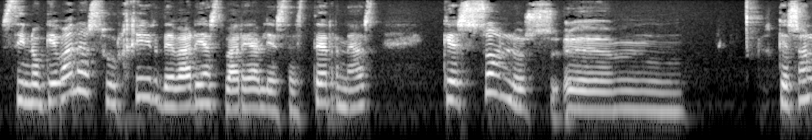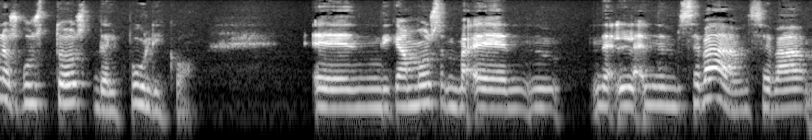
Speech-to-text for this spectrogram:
sino que van a surgir de varias variables externas que son los, em, que son los gustos del público. digamos, se, va, se, va,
